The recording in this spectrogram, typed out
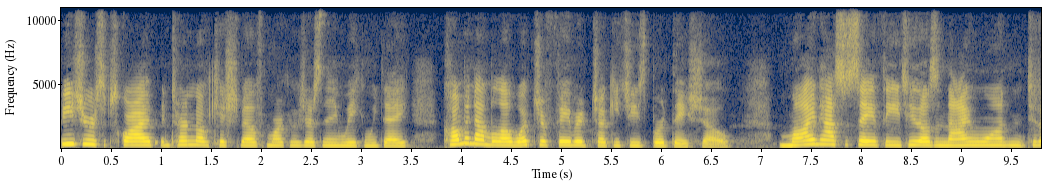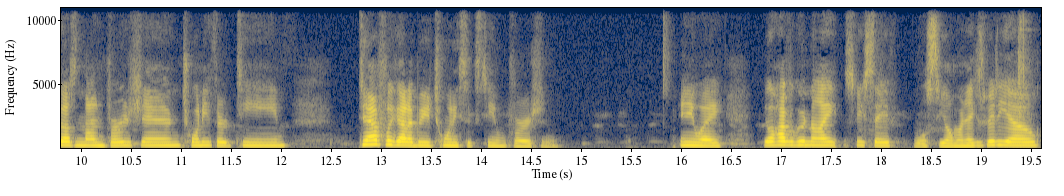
be sure to subscribe and turn on notification bell for more features any week and weekday. Comment down below what's your favorite Chuck E. Cheese birthday show. Mine has to say the 2009 one, 2009 version, 2013. Definitely got to be 2016 version. Anyway, you'll have a good night. Stay safe. We'll see you on my next video.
